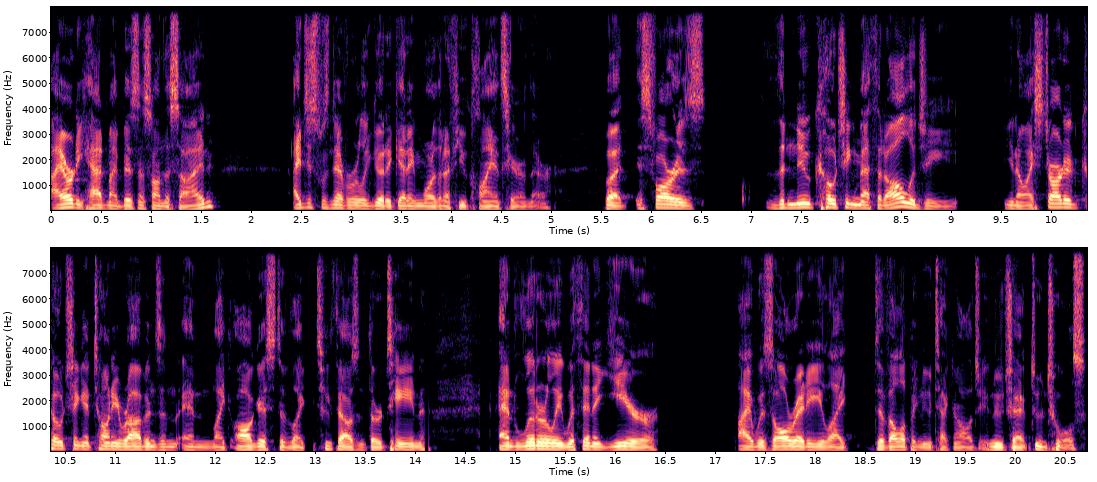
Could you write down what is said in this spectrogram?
I already had my business on the side. I just was never really good at getting more than a few clients here and there. But as far as the new coaching methodology you know i started coaching at tony robbins in, in like august of like 2013 and literally within a year i was already like developing new technology new, ch- new tools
